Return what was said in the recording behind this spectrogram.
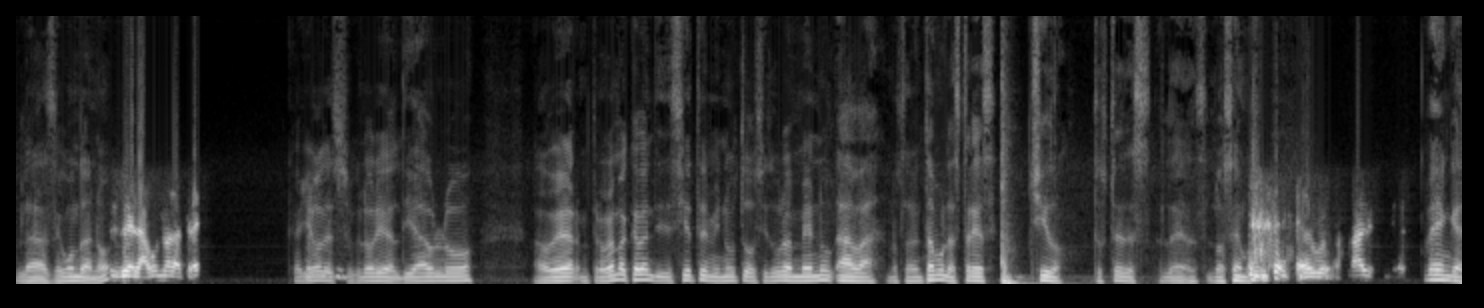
La segunda, ¿no? Desde la uno a la tres. Cayó de su gloria al diablo. A ver, mi programa acaba en 17 minutos y dura menos. Ah, va, nos aventamos las tres. Chido. De ustedes les- lo hacemos. Vale. Venga,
